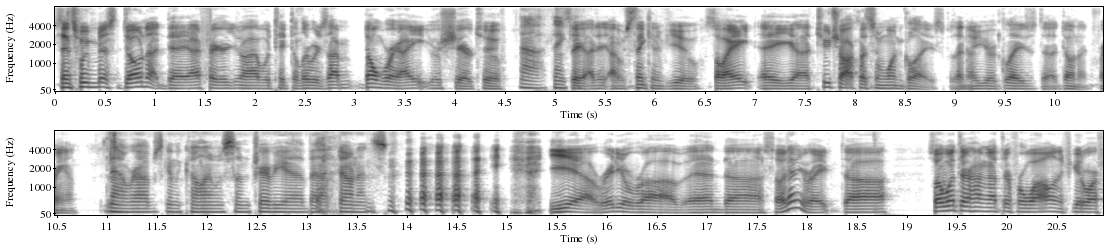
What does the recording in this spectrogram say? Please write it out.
Since we missed Donut Day, I figured you know I would take deliveries. I'm don't worry, I ate your share too. Ah, thank See, you. I, I was thinking of you, so I ate a uh, two chocolates and one glaze because I know you're a glazed uh, donut fan. Now Rob's gonna call in with some trivia about donuts. yeah, Radio Rob. And uh, so at any rate, uh, so I went there, hung out there for a while. And if you go to our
